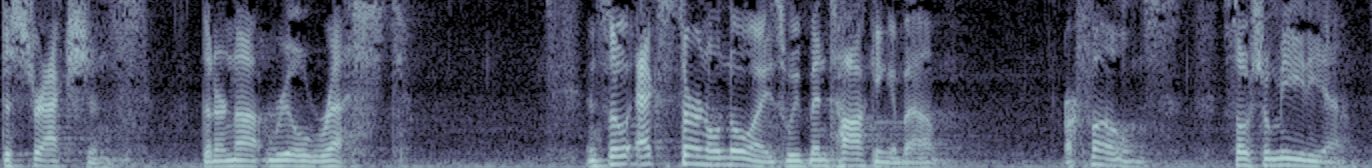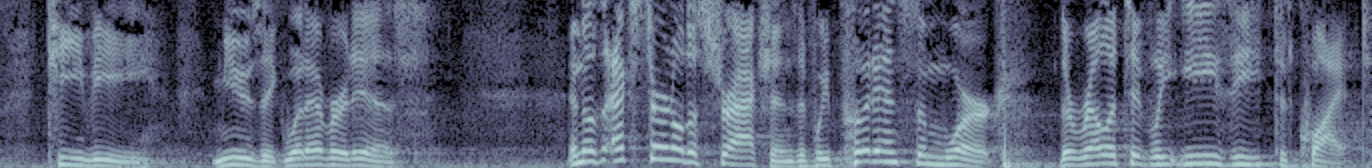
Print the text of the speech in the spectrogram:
distractions that are not real rest. And so, external noise we've been talking about our phones, social media, TV, music, whatever it is. And those external distractions, if we put in some work, they're relatively easy to quiet.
